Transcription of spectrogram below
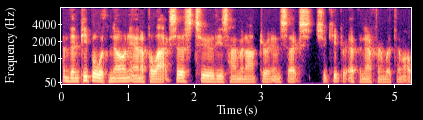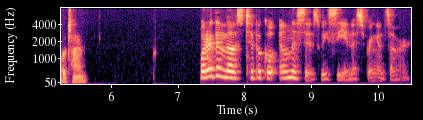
And then people with known anaphylaxis to these Hymenoptera insects should keep your epinephrine with them all the time. What are the most typical illnesses we see in the spring and summer?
